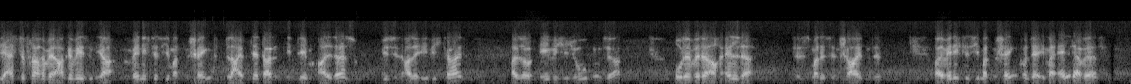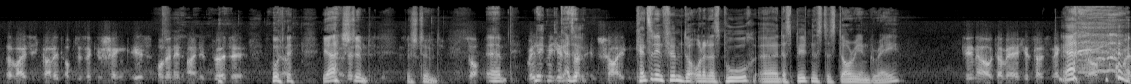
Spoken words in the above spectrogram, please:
Die erste Frage wäre auch gewesen, ja, wenn ich das jemandem schenke, bleibt er dann in dem Alter bis in alle Ewigkeit? Also ewige Jugend, ja? Oder wird er auch älter? Das ist mal das Entscheidende. Weil wenn ich das jemandem schenke und der immer älter wird, dann weiß ich gar nicht, ob das ein Geschenk ist oder nicht eine Bürde. Oder- Ja, stimmt. Das stimmt. So, Äh, wenn ich mich jetzt also, dann entscheiden, kennst du den Film oder das Buch, äh, das Bildnis des Dorian Gray? Genau, da wäre ich jetzt als nächstes drauf gekommen.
